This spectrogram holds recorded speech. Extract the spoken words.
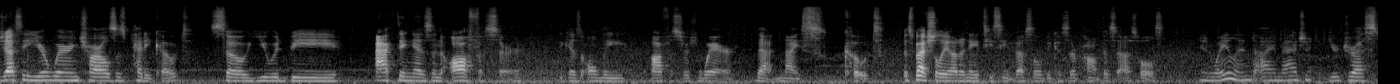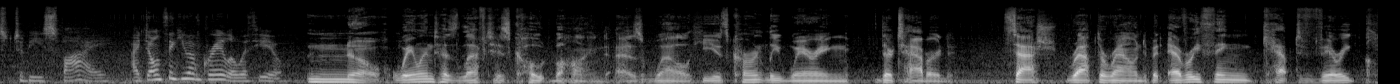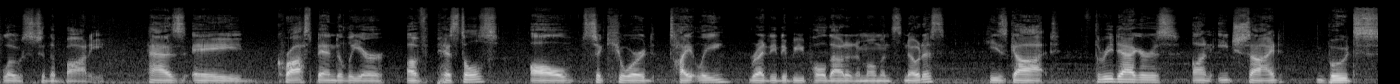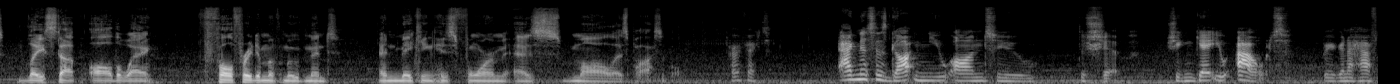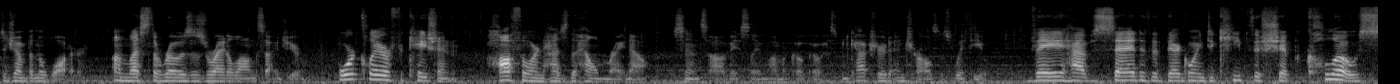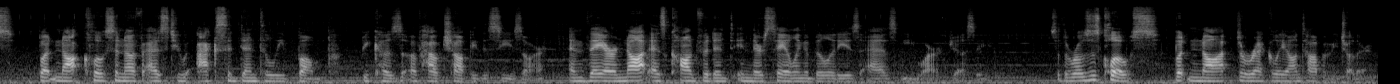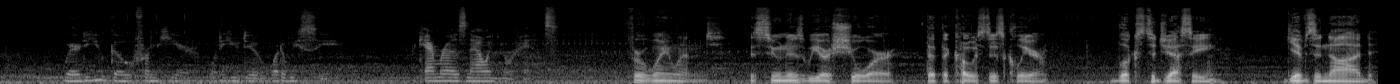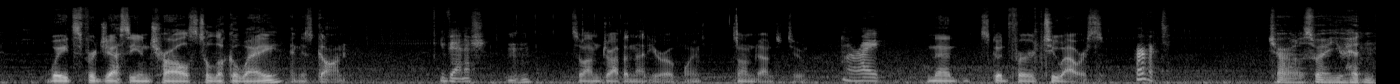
Jesse, you're wearing Charles's petticoat, so you would be acting as an officer. because only officers wear that nice coat, especially on an ATC vessel because they're pompous assholes. In Wayland, I imagine you're dressed to be spy. I don't think you have Grayla with you. No, Wayland has left his coat behind as well. He is currently wearing their tabard, sash wrapped around, but everything kept very close to the body. Has a cross bandolier of pistols, all secured tightly, ready to be pulled out at a moment's notice. He's got three daggers on each side, boots laced up all the way, full freedom of movement, and making his form as small as possible. Perfect. Agnes has gotten you onto the ship. She can get you out, but you're gonna have to jump in the water, unless the Rose is right alongside you. For clarification, Hawthorne has the helm right now, since obviously Mama Coco has been captured and Charles is with you. They have said that they're going to keep the ship close, but not close enough as to accidentally bump because of how choppy the seas are. And they are not as confident in their sailing abilities as you are, Jesse. So the Rose is close, but not directly on top of each other. Where do you go from here? What do you do? What do we see? The camera is now in your hands. For Wayland, as soon as we are sure that the coast is clear, looks to Jesse, gives a nod, waits for Jesse and Charles to look away, and is gone. You vanish. Mm-hmm. So I'm dropping that hero point. So I'm down to two. All right. And that's good for two hours. Perfect. Charles, where are you heading?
